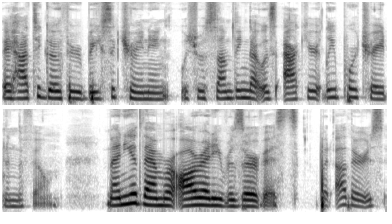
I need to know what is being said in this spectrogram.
they had to go through basic training, which was something that was accurately portrayed in the film. Many of them were already reservists, but others,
